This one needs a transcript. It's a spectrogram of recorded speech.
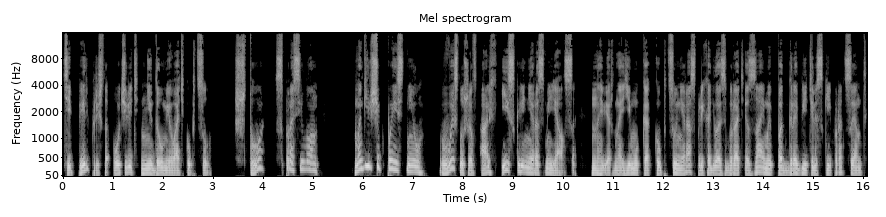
Теперь пришла очередь недоумевать купцу. «Что?» – спросил он. Могильщик пояснил, Выслушав, Альх искренне рассмеялся. Наверное, ему, как купцу, не раз приходилось брать займы под грабительский процент.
